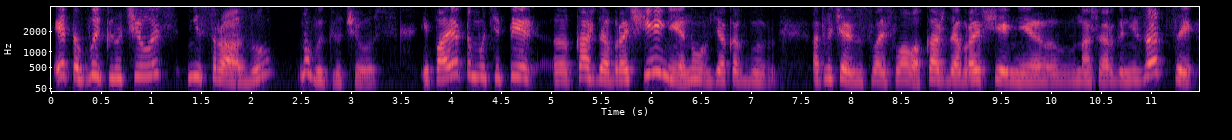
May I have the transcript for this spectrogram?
Это выключилось не сразу, но выключилось. И поэтому теперь э, каждое обращение, ну, я как бы отвечаю за свои слова, каждое обращение в нашей организации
